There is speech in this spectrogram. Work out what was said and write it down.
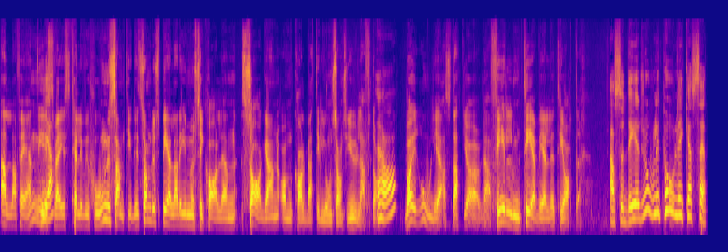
Alla för en i Ja. Sveriges Television samtidigt som du spelade i musikalen Sagan om Karl-Bertil Jonssons julafton. ja. Vad är roligast att göra? Film, tv eller teater? Alltså det är roligt på olika sätt.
